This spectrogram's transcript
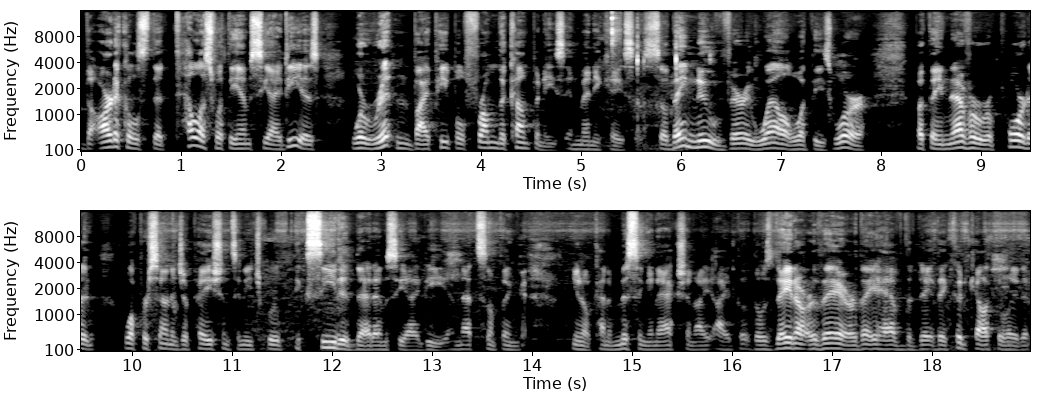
the articles that tell us what the MCID is were written by people from the companies in many cases. So they knew very well what these were, but they never reported what percentage of patients in each group exceeded that MCID. And that's something, you know, kind of missing in action. I, I those data are there. They have the data. They could calculate it.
